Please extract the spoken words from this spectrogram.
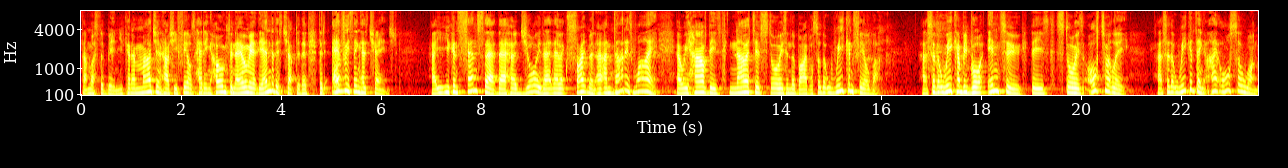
that must have been. You can imagine how she feels heading home to Naomi at the end of this chapter, that, that everything has changed. Uh, you, you, can sense that, that her joy, their, their excitement. And, and that is why uh, we have these narrative stories in the Bible, so that we can feel that. Uh, so that we can be brought into these stories ultimately, uh, so that we can think, I also want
